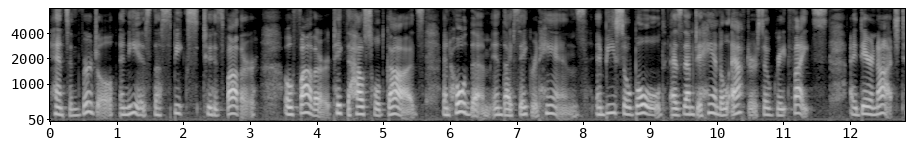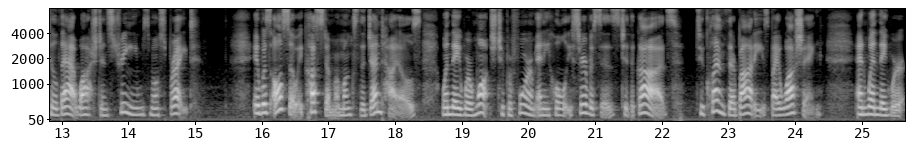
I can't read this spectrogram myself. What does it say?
Hence in Virgil, Aeneas thus speaks to his father O father, take the household gods, and hold them in thy sacred hands, and be so bold as them to handle after so great fights. I dare not till that washed in streams most bright. It was also a custom amongst the Gentiles, when they were wont to perform any holy services to the gods, to cleanse their bodies by washing, and when they were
